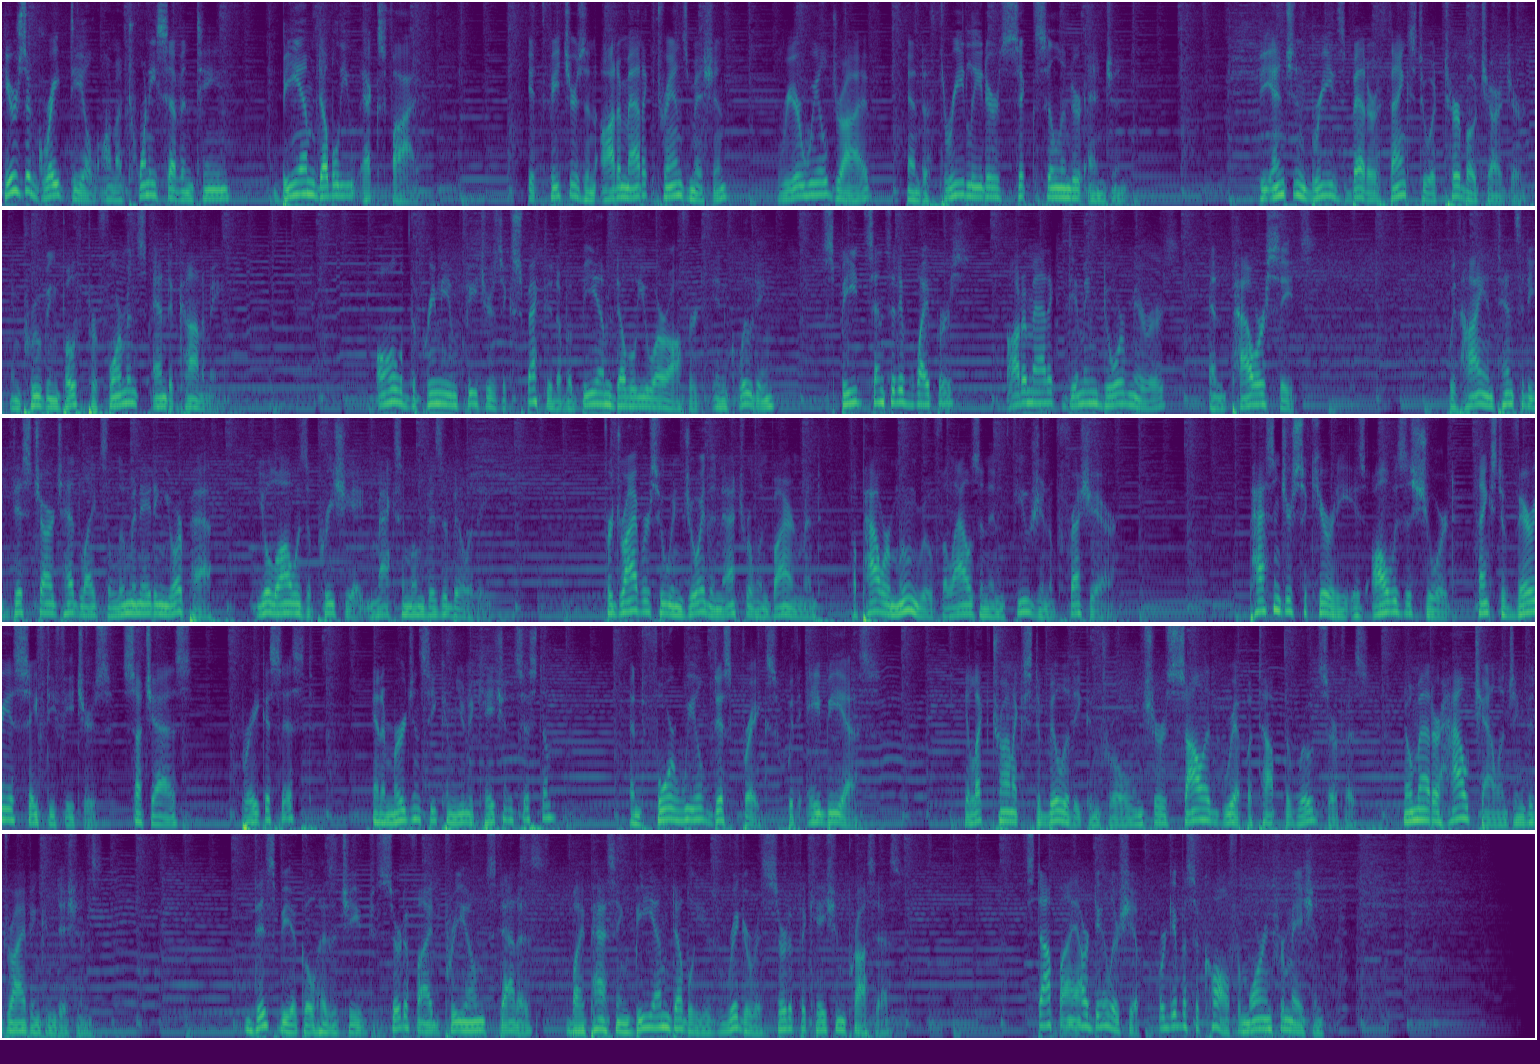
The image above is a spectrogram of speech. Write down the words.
Here's a great deal on a 2017 BMW X5. It features an automatic transmission, rear-wheel drive, and a 3-liter six-cylinder engine. The engine breathes better thanks to a turbocharger, improving both performance and economy. All of the premium features expected of a BMW are offered, including speed-sensitive wipers, automatic dimming door mirrors, and power seats. With high-intensity discharge headlights illuminating your path, you'll always appreciate maximum visibility. For drivers who enjoy the natural environment, a power moonroof allows an infusion of fresh air. Passenger security is always assured thanks to various safety features such as brake assist, an emergency communication system, and four-wheel disc brakes with ABS. Electronic stability control ensures solid grip atop the road surface, no matter how challenging the driving conditions. This vehicle has achieved certified pre-owned status by passing BMW's rigorous certification process. Stop by our dealership or give us a call for more information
